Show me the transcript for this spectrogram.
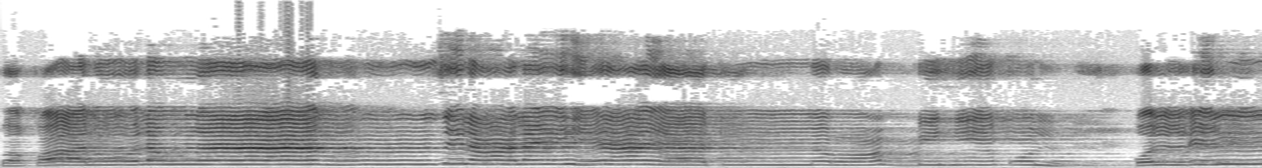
وقالوا لولا أنزل عليه آيات من ربه قل قل إنما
